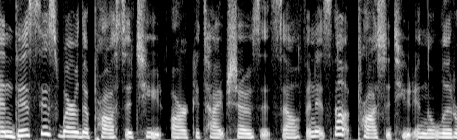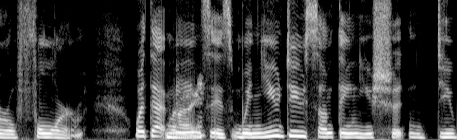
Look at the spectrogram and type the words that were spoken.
and this is where the prostitute archetype shows itself. And it's not prostitute in the literal form. What that right. means is when you do something you shouldn't do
